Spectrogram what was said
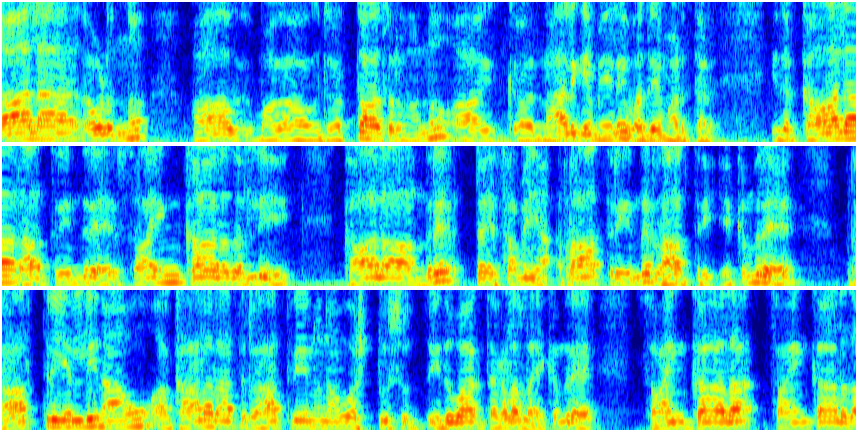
ಕಾಲ ಅವಳನ್ನು ಆ ಮಗ ರಕ್ತಾಸುರನನ್ನು ಆ ನಾಲಿಗೆ ಮೇಲೆ ವಧೆ ಮಾಡ್ತಾಳೆ. ಇದು ಕಾಲ ರಾತ್ರಿ ಅಂದರೆ ಸಾಯಂಕಾಲದಲ್ಲಿ ಕಾಲ ಅಂದರೆ ಟೈ ಸಮಯ, ರಾತ್ರಿ ಅಂದರೆ ರಾತ್ರಿ. ಯಾಕಂದರೆ ರಾತ್ರಿಯಲ್ಲಿ ನಾವು ಆ ಕಾಲ ರಾತ್ರಿ, ರಾತ್ರಿಯನ್ನು ನಾವು ಅಷ್ಟು ಶುದ್ಧ ಇದುವಾಗಿ ತಗೊಳ್ಳಲ್ಲ ಯಾಕಂದರೆ ಸಾಯಂಕಾಲ, ಸಾಯಂಕಾಲದ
